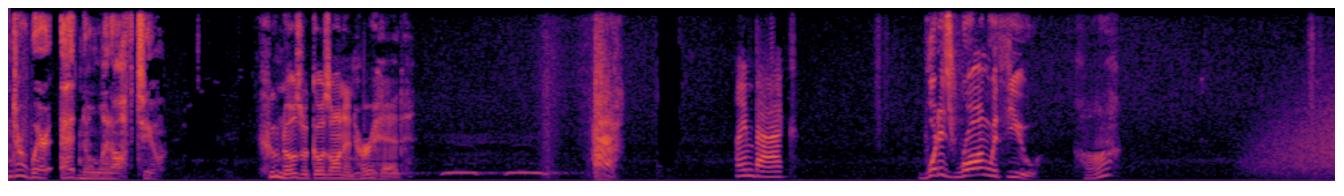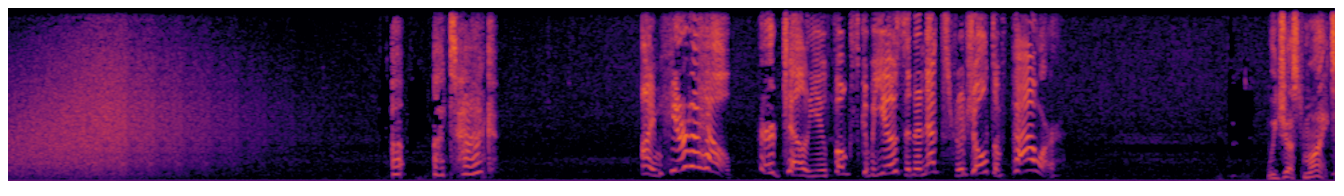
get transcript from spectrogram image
Wonder where Edna went off to. Who knows what goes on in her head? I'm back. What is wrong with you? Huh? Uh, Atakk? I'm here to help. Heard tell you folks could be using an extra jolt of power. We just might.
